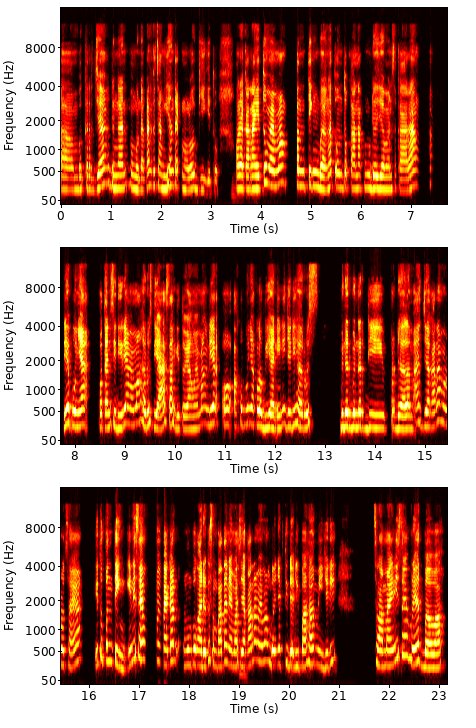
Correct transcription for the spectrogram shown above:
um, bekerja dengan menggunakan kecanggihan teknologi gitu. Hmm. oleh karena itu memang penting banget untuk anak muda zaman sekarang dia punya potensi diri yang memang harus diasah gitu. Yang memang dia oh aku punya kelebihan ini jadi harus benar-benar diperdalam aja. Karena menurut saya itu penting. Ini saya sampaikan mumpung ada kesempatan ya mas ya. Hmm. karena memang banyak tidak dipahami. Jadi selama ini saya melihat bahwa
